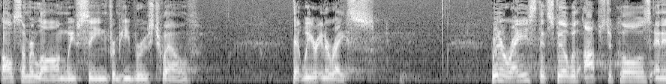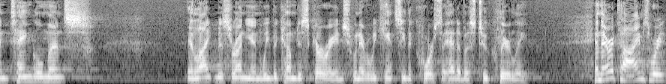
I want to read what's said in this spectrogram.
All summer long, we've seen from Hebrews 12 that we are in a race. We're in a race that's filled with obstacles and entanglements. And like Miss Runyan, we become discouraged whenever we can't see the course ahead of us too clearly. And there are times where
